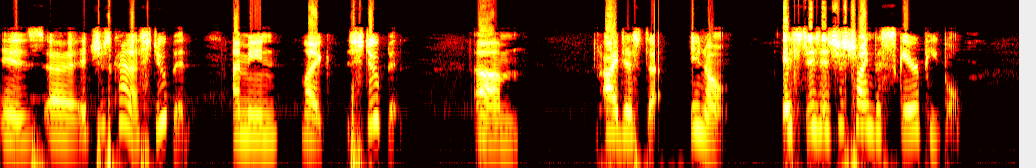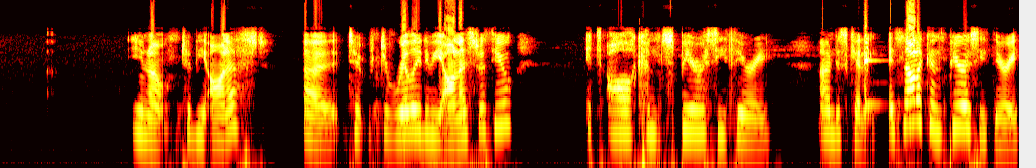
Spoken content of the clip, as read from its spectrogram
is, uh, it's just kind of stupid. I mean, like, stupid. Um, I just, uh, you know, it's just, it's just trying to scare people. You know, to be honest, uh, to, to really to be honest with you, it's all a conspiracy theory. I'm just kidding. It's not a conspiracy theory,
